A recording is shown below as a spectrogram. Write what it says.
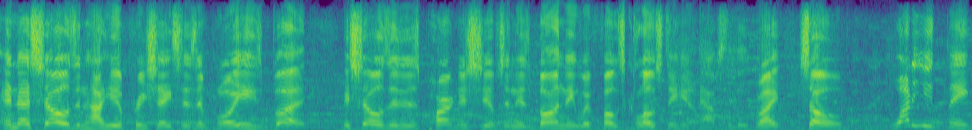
And that shows in how he appreciates his employees, but it shows in his partnerships and his bonding with folks close to him. Absolutely. Right? So, why do you think,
